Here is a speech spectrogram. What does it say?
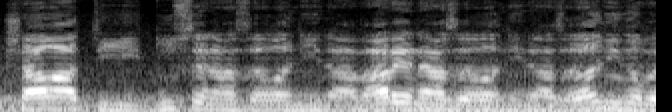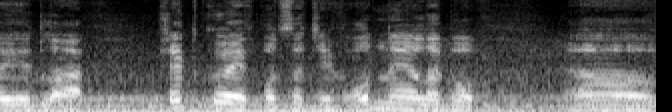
šaláty, dusená zelenina, varená zelenina, zeleninové jedla, všetko je v podstate vhodné, lebo uh,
